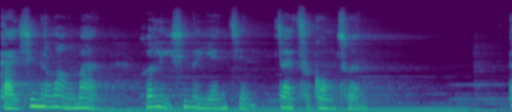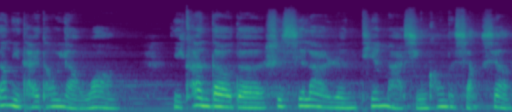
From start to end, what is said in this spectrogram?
感性的浪漫和理性的严谨在此共存。当你抬头仰望，你看到的是希腊人天马行空的想象：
